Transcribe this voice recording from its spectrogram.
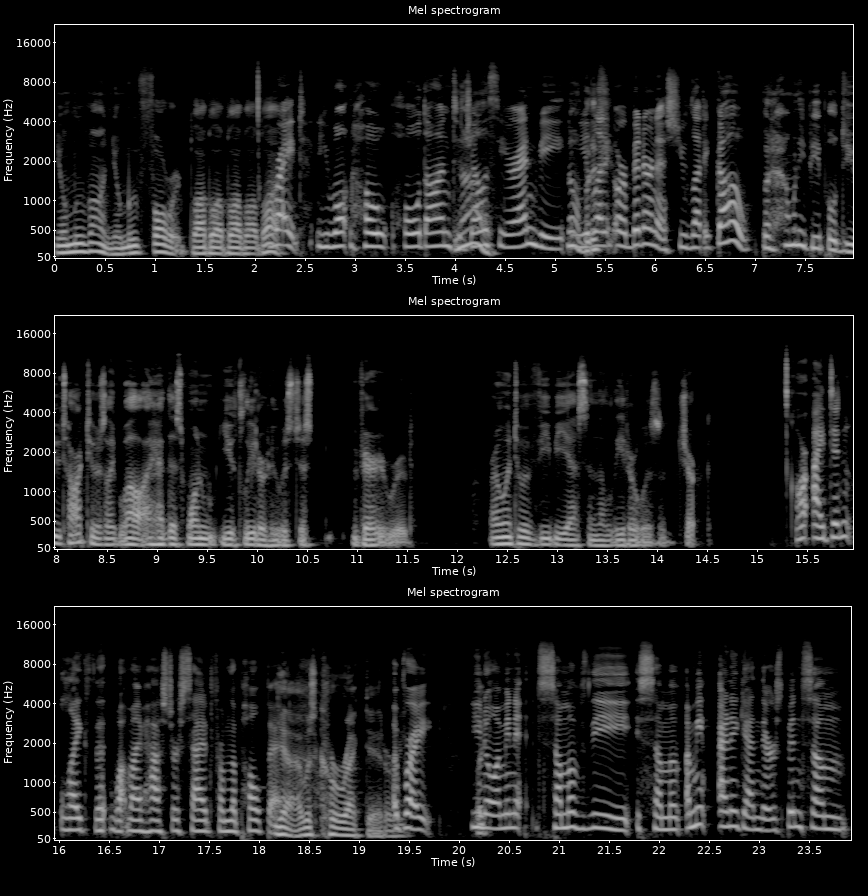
you'll move on, you'll move forward, blah blah blah blah blah. Right. You won't hold hold on to No. jealousy or envy. No, you let you- it, or bitterness. You let it go. But how many people do you talk to? Is like, well, I had this one youth leader who was just very rude. Or I went to a VBS and the leader was a jerk. Or I didn't like the, what my pastor said from the pulpit. Yeah, I was corrected. Or Right. You know, I mean, some of the some of I mean, and again, there's been some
